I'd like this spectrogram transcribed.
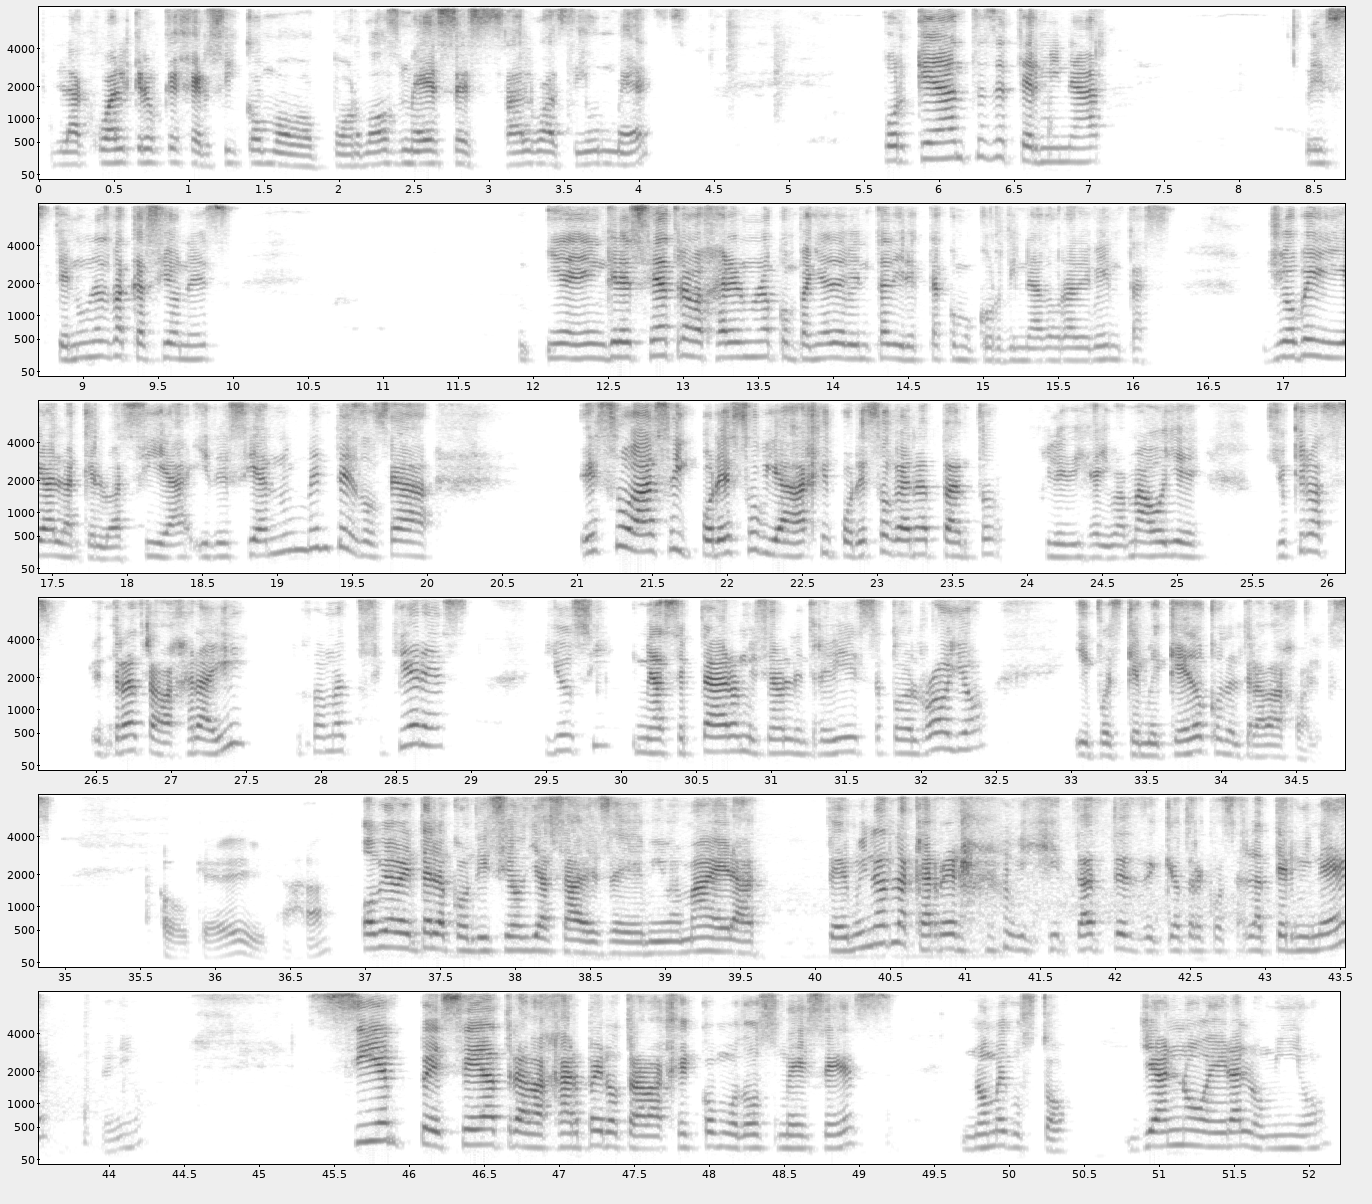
la cual creo que ejercí como por dos meses, algo así, un mes, porque antes de terminar, este, en unas vacaciones, ingresé a trabajar en una compañía de venta directa como coordinadora de ventas yo veía a la que lo hacía y decía, no inventes, o sea, eso hace y por eso viaja y por eso gana tanto. Y le dije a mi mamá, oye, yo quiero entrar a trabajar ahí. Dijo, mamá, si quieres. Y yo sí, y me aceptaron, me hicieron la entrevista, todo el rollo, y pues que me quedo con el trabajo, Alex. Ok, ajá. Obviamente la condición, ya sabes, de mi mamá era, terminas la carrera, mi hijita, antes de que otra cosa. La terminé, sí empecé a trabajar, pero trabajé como dos meses, no me gustó, ya no era lo mío.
